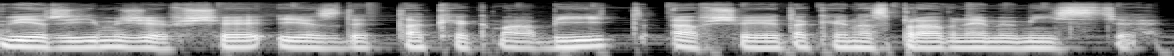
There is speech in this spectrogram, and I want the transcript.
Věřím, že vše je zde tak, jak má být a vše je také na správném místě –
